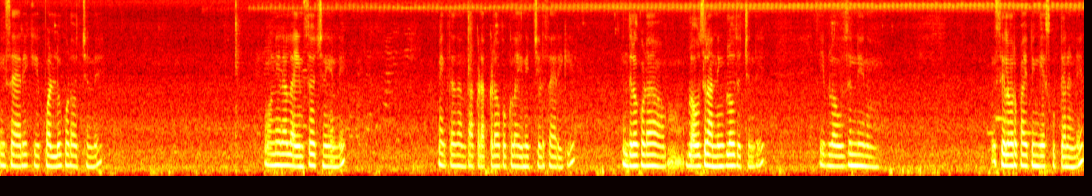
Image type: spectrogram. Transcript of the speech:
ఈ శారీకి పళ్ళు కూడా వచ్చింది. ఓన్లీ ఇలా లైన్స్ వచ్చినాయండి. మిగతాదంతా అక్కడక్కడ ఒక్కొక్క లైన్ ఇచ్చాడు శారీకి. ఇందులో కూడా బ్లౌజ్ రన్నింగ్ బ్లౌజ్ వచ్చింది. ఈ బ్లౌజ్ నేను సిల్వర్ పైపింగ్ వేసి కుట్టానండి.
